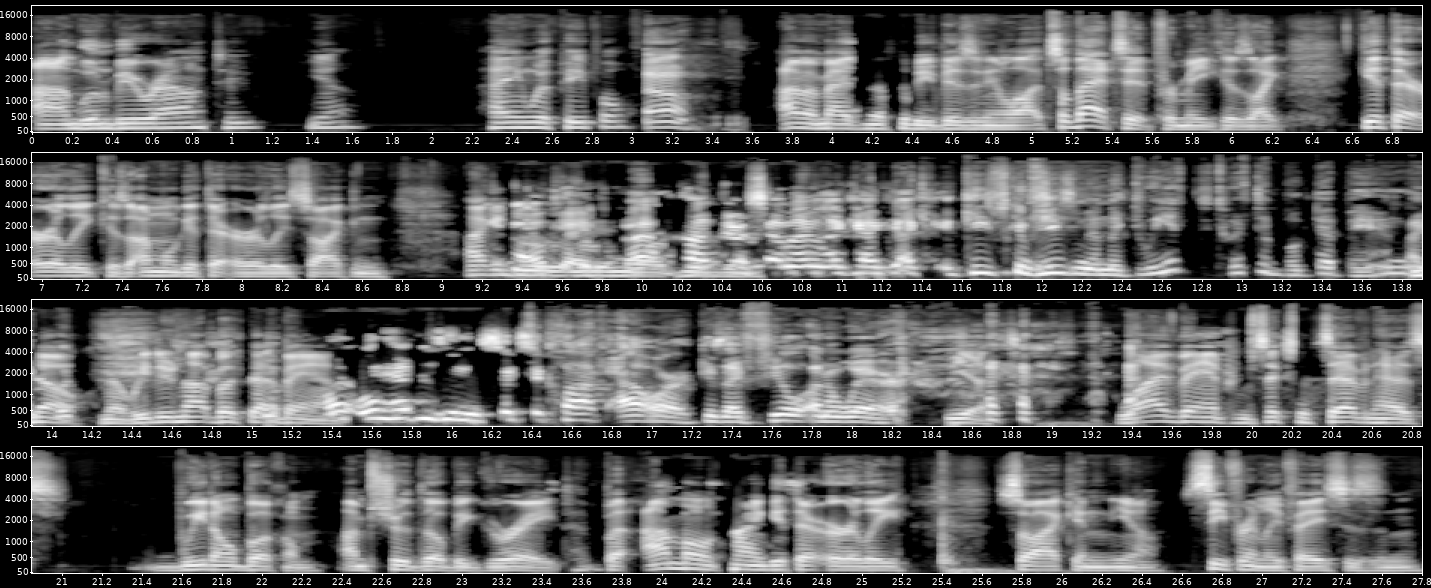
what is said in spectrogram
I'm going to be around to, you know, hang with people. Oh, I'm imagining us to be visiting a lot. So that's it for me because like get there early because I'm gonna get there early so I can I can do okay. a little more. I thought there's something like I, I, it keeps confusing me. I'm like, do we have to, do we have to book that band? Like, no, what, no, we do not book that band. What, what happens in the six o'clock hour? Because I feel unaware. yes, live band from six to seven has we don't book them. I'm sure they'll be great, but I'm gonna try and get there early so I can you know see friendly faces and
